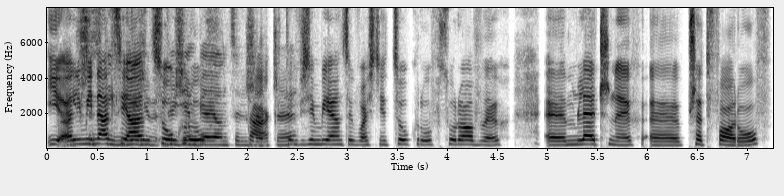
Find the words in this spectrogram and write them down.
I eliminacja wyzie- cukrów, wyziębiających tak, rzeczy. tych wziębiających właśnie cukrów, surowych, e, mlecznych e, przetworów.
